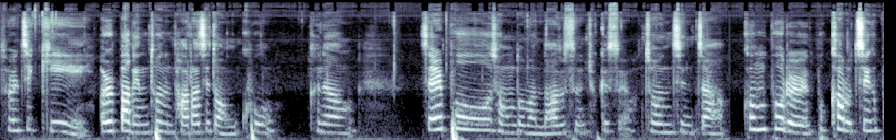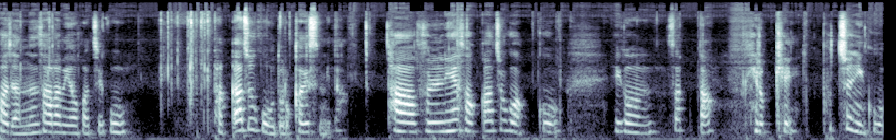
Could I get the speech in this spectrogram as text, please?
솔직히 얼박 엔톤은 바라지도 않고 그냥 셀포 정도만 놔줬으면 좋겠어요. 전 진짜 컴포를 포카로 취급하지 않는 사람이어가지고 다 까주고 오도록 하겠습니다. 다 분리해서 까주고 왔고 이건 싹 다 이렇게 포춘이고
